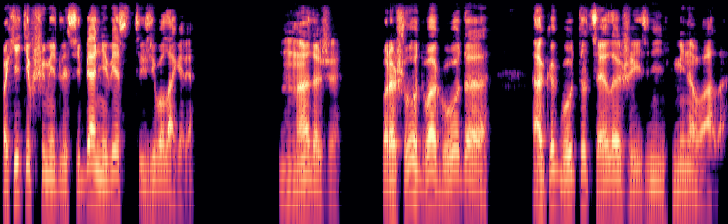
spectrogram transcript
похитившими для себя невест из его лагеря. Надо же, прошло два года, а как будто целая жизнь миновала.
